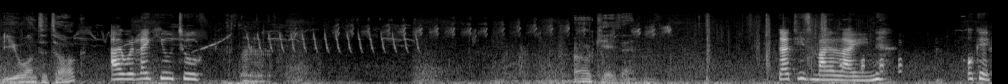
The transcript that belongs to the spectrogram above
You want to talk? I would like you to... Okay then. That is my line. Okay,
